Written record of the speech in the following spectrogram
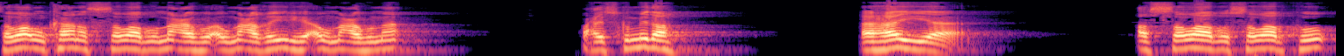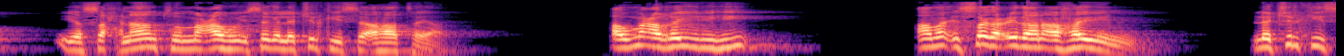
Sawaaun kaana asawaabu macahu aw maca gayrihi aw macahuma waxay isku mid ah ahaya alsawaabu sawaabku iyo saxnaantu macahu isaga la jirkiisa ahaataya. Aw maca hayrihi ama isaga cidaan ahayn la jirkiis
